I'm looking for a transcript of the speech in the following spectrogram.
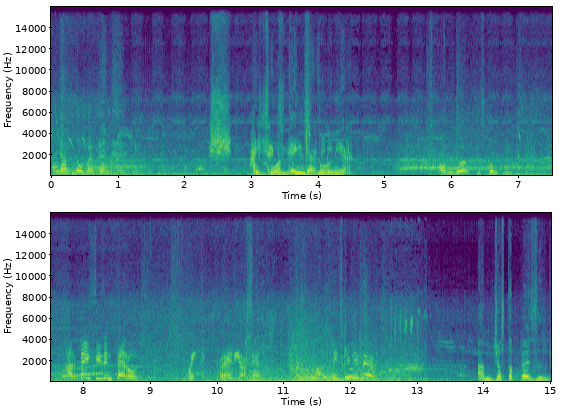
I have no weapons. Shh! I A sense danger has may be near. Our work is complete. Our base is in peril. Quick, ready yourself. I will Let's get work. in there. I'm just a peasant.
